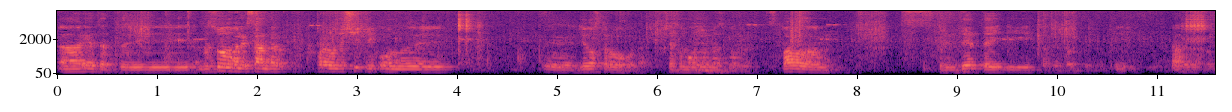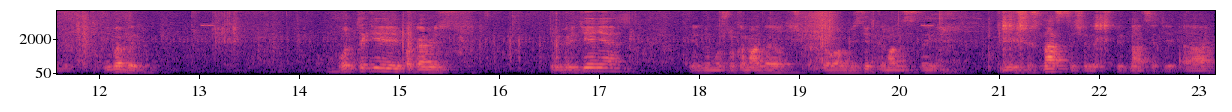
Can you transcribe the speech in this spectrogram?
а, этот, э, Насонов Александр, правозащитник, он э, э, 92 года. Сейчас он молодежной сборной. С Павловым, с Приндеттой и, и, да? и Бабы. Вот такие пока есть приобретения. Я думаю, что команда, что вам объяснит, команда состоит не из 16 человек, с 15, а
